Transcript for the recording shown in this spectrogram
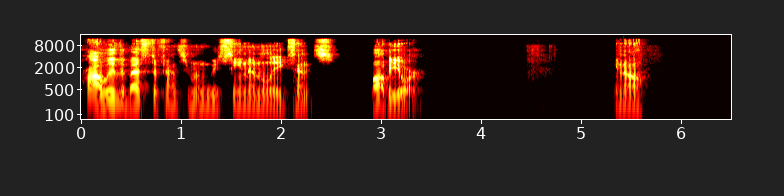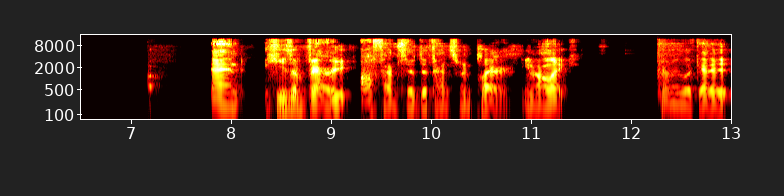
probably the best defenseman we've seen in the league since Bobby Orr. You know, and he's a very offensive defenseman player. You know, like let me look at it,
